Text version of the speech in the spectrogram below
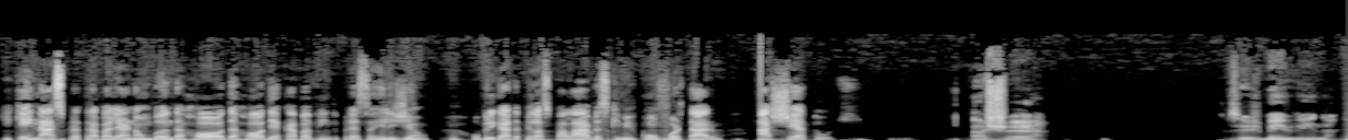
que quem nasce para trabalhar na Umbanda roda, roda e acaba vindo para essa religião. Obrigada pelas palavras que me confortaram. Axé a todos. Axé. Seja bem-vinda.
